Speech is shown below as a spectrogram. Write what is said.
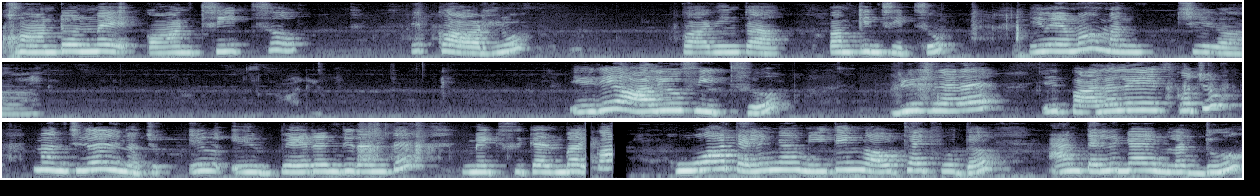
కార్న్ మే కార్న్ సీడ్స్ ఇది కార్న్ కార్న్ ఇంకా పంకిన్ సీడ్స్ ఇవేమో మంచిగా ఇది ఆలివ్ సీడ్స్ చూసినారా? ఇది పాలలో వేసుకోవచ్చు మంచిగా తినొచ్చు. ఈ- పేరేంటిదంటే Mexican by who are telling I'm eating outside food and telling I'm laddu.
